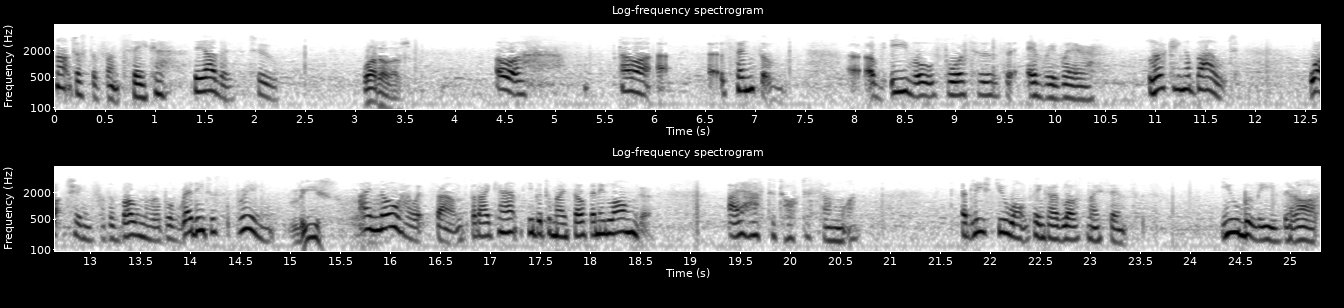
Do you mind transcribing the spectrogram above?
Not just of Fonseca, the others, too. What others? Oh, uh, oh, a, a sense of of evil forces everywhere, lurking about, watching for the vulnerable, ready to spring. Lisa. I know how it sounds, but I can't keep it to myself any longer. I have to talk to someone. At least you won't think I've lost my senses. You believe there are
